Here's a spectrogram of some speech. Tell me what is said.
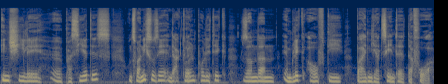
in Chile äh, passiert ist. Und zwar nicht so sehr in der aktuellen Politik, sondern im Blick auf die beiden Jahrzehnte davor.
